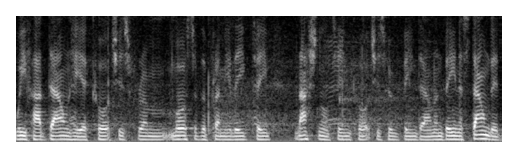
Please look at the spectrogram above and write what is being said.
we've had down here coaches from most of the Premier League team, national team coaches who've been down and been astounded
